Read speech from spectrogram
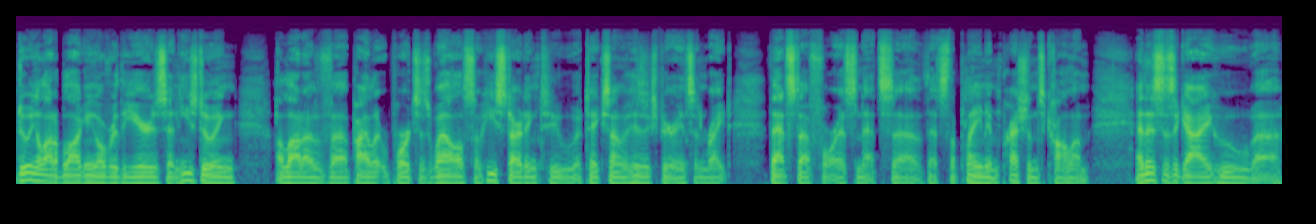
Doing a lot of blogging over the years, and he's doing a lot of uh, pilot reports as well. So he's starting to uh, take some of his experience and write that stuff for us, and that's uh, that's the plane impressions column. And this is a guy who. Uh,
